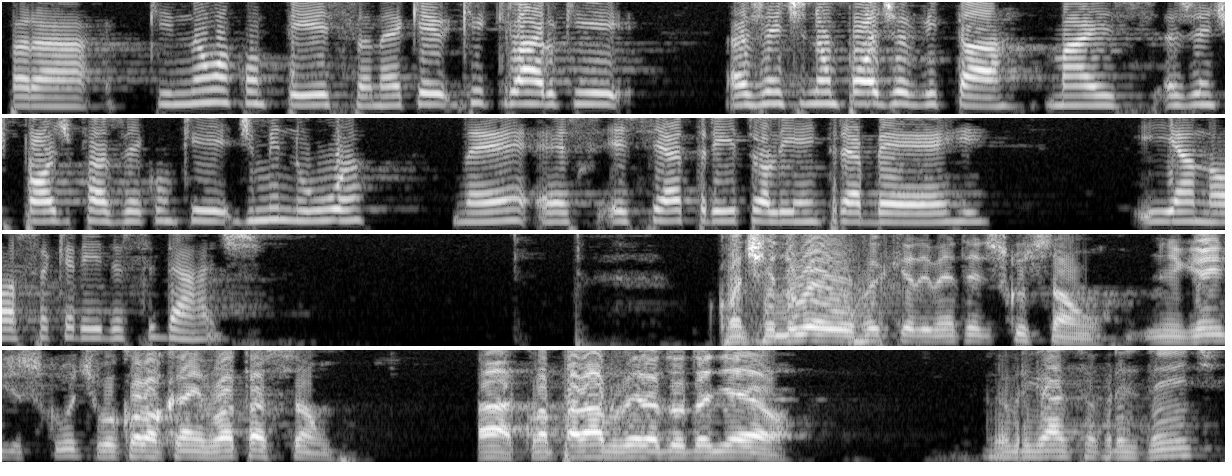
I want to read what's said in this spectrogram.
para que não aconteça, né? Que, que claro que a gente não pode evitar, mas a gente pode fazer com que diminua, né? Esse, atrito ali entre a BR e a nossa querida cidade. Continua o requerimento em discussão. Ninguém discute, vou colocar em votação. Ah, com a palavra o vereador Daniel. Muito obrigado, senhor presidente.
